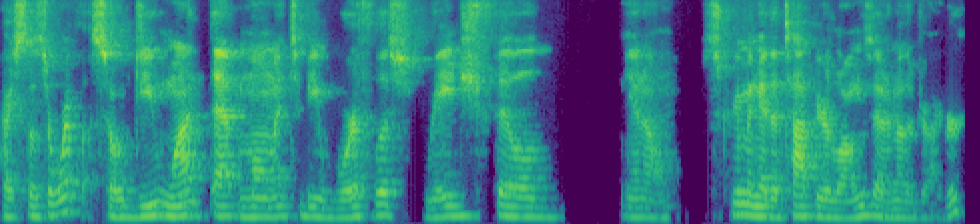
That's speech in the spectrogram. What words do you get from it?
priceless or worthless. So, do you want that moment to be worthless, rage filled, you know, screaming at the top of your lungs at another driver?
